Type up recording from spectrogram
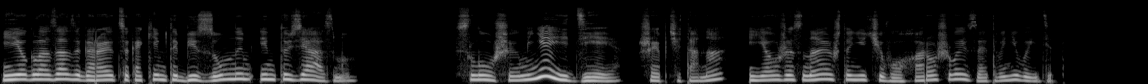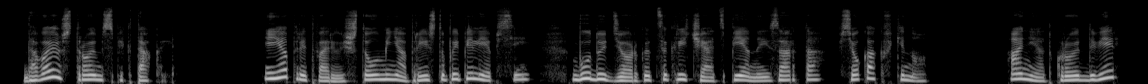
Ее глаза загораются каким-то безумным энтузиазмом. «Слушай, у меня идея», — шепчет она, и я уже знаю, что ничего хорошего из этого не выйдет. «Давай устроим спектакль». И я притворюсь, что у меня приступ эпилепсии, буду дергаться, кричать, пена изо рта, все как в кино. Они откроют дверь,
